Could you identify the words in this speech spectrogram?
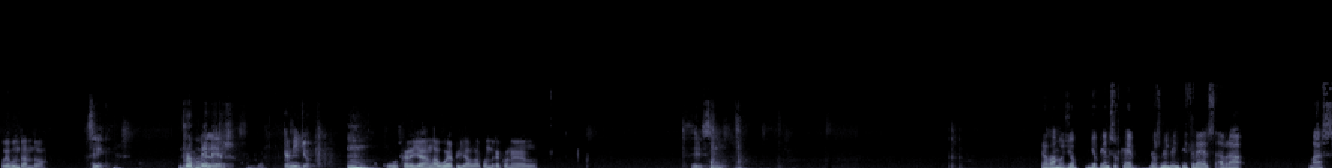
Voy apuntando. Sí. Rock Meller, Canillo. Lo buscaré ya en la web y ya la pondré con el. Sí, sí. Pero vamos, yo, yo pienso que 2023 habrá más,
